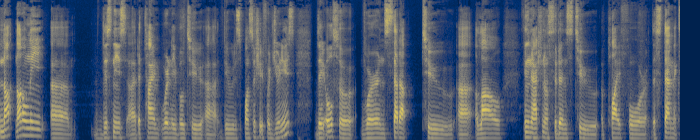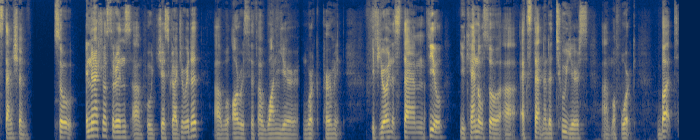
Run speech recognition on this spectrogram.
Not not only um, Disney's uh, at the time weren't able to uh, do the sponsorship for juniors, they also weren't set up to uh, allow international students to apply for the STEM extension. So international students um, who just graduated uh, will all receive a one-year work permit. If you're in the STEM field, you can also uh, extend another two years um, of work. But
